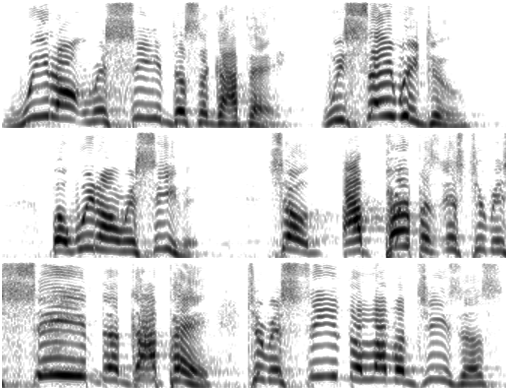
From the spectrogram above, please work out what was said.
We don't receive this agape. We say we do, but we don't receive it. So our purpose is to receive the agape, to receive the love of Jesus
